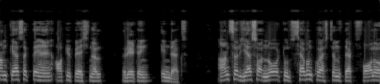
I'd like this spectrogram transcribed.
ہم کہہ سکتے ہیں occupational rating index. Answer yes اور no to seven that follow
